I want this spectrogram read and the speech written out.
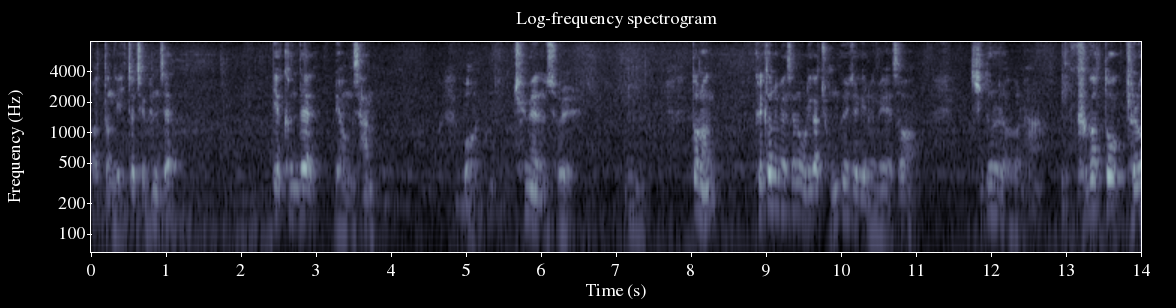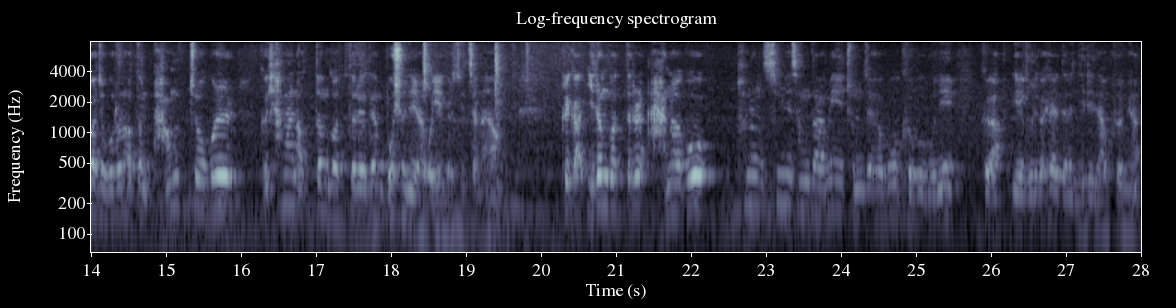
어떤 게 있죠? 지금 현재 예컨대 명상, 뭐 최면술 음, 또는 그랬던 의미에서는 우리가 종교적인 의미에서 기도를 하거나 그것도 결과적으로는 어떤 마음 쪽을 그 향한 어떤 것들에 대한 모션이라고 얘기할 수 있잖아요. 그러니까 이런 것들을 안 하고 하는 심리 상담이 존재하고 그 부분이 그 우리가 해야 되는 일이냐 그러면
